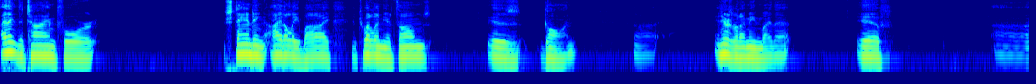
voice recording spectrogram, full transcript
I think the time for standing idly by and twiddling your thumbs is gone. Uh, and here's what I mean by that. If uh,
